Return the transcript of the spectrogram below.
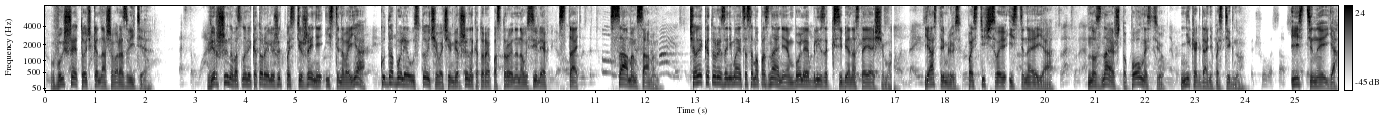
Высшая точка нашего развития. Вершина, в основе которой лежит постижение истинного «я», куда более устойчива, чем вершина, которая построена на усилиях стать самым-самым. Человек, который занимается самопознанием, более близок к себе настоящему. Я стремлюсь постичь свое истинное «я», но знаю, что полностью никогда не постигну. Истинное «я».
